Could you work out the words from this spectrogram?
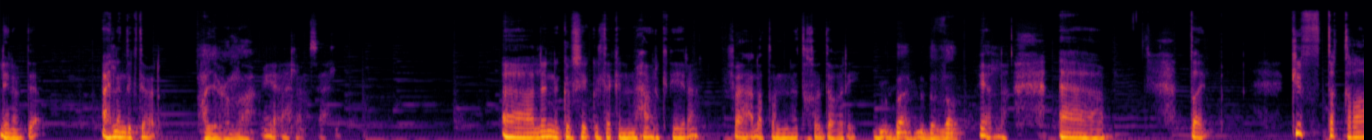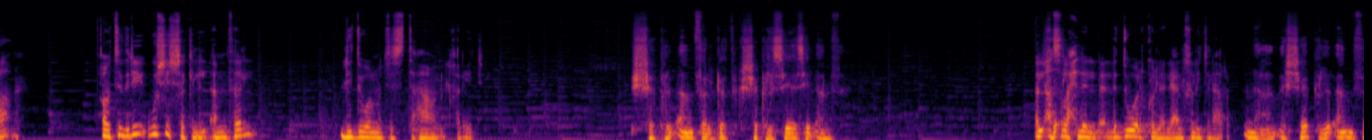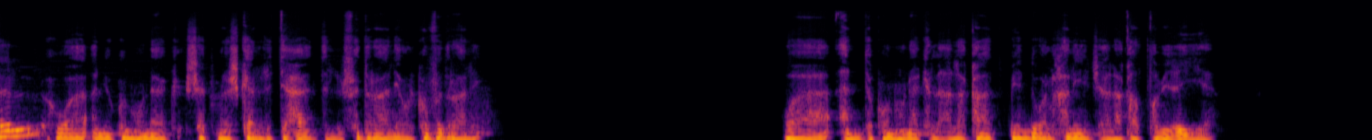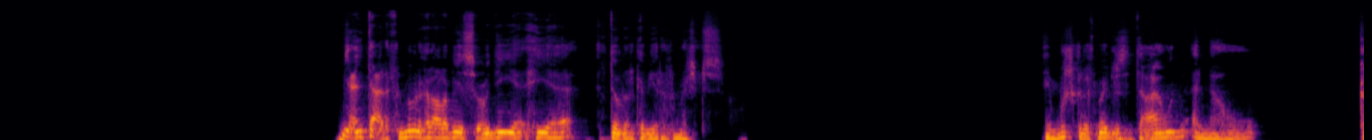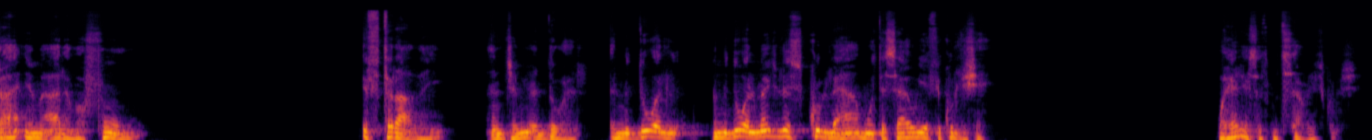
لنبدأ. أهلا دكتور. حياك الله. يا أهلا وسهلا. آه لأن قبل شيء قلت لك أن المحاور كثيرة فعلى طول ندخل دغري. بالضبط. يلا. آه طيب. كيف تقرأ؟ أو تدري وش الشكل الأمثل لدول مجلس التعاون الخليجي؟ الشكل الأمثل قصدك الشكل السياسي الأمثل. الأصلح للدول كلها اللي على الخليج العربي. نعم الشكل الأمثل هو أن يكون هناك شكل من أشكال الاتحاد الفدرالي أو الكونفدرالي وأن تكون هناك العلاقات بين دول الخليج علاقات طبيعية. يعني تعرف المملكة العربية السعودية هي الدولة الكبيرة في المجلس. مشكلة مجلس التعاون أنه قائم على مفهوم افتراضي عند جميع الدول أن الدول أن دول المجلس كلها متساوية في كل شيء. وهي ليست متساوية في كل شيء.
